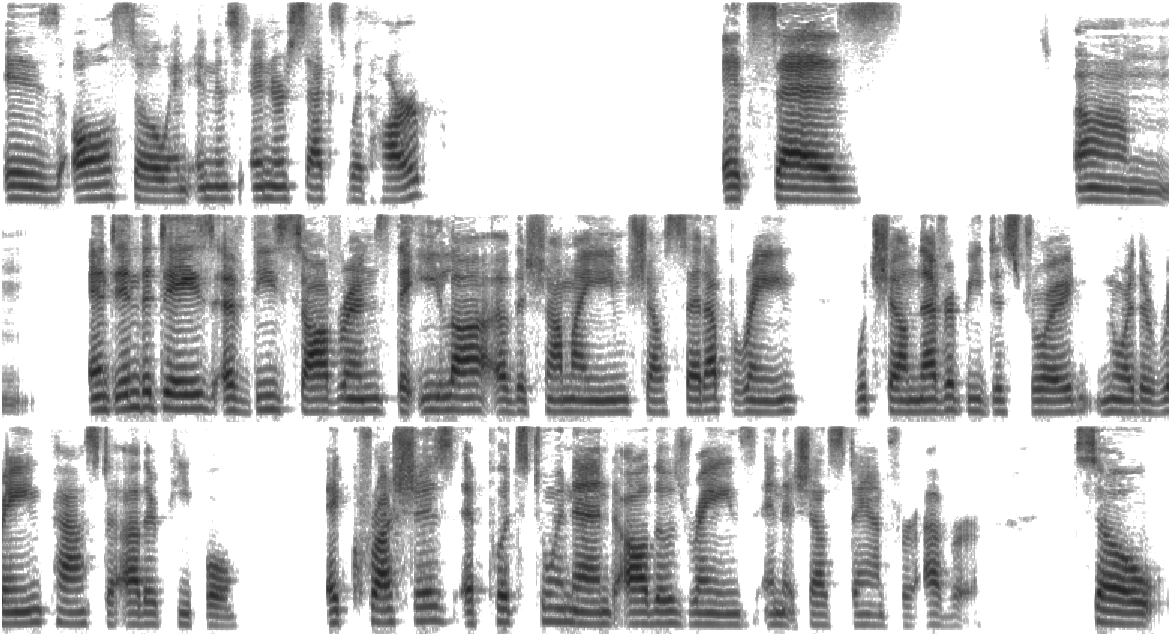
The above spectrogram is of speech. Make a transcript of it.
is also and intersects with harp, it says, um, and in the days of these sovereigns, the Elah of the Shamaim shall set up reign, which shall never be destroyed, nor the reign pass to other people. It crushes, it puts to an end all those reigns, and it shall stand forever. So,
